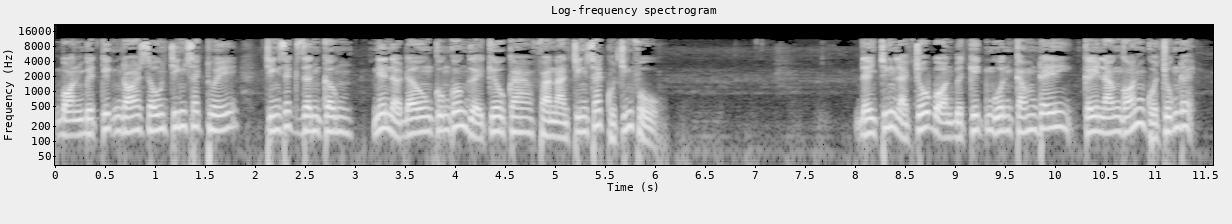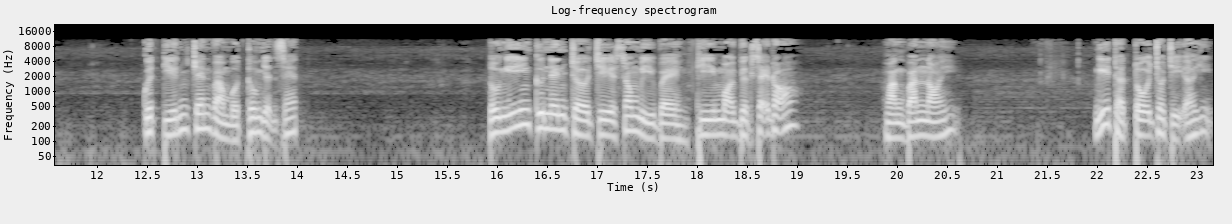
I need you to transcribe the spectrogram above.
bọn biệt kích nói xấu chính sách thuế, chính sách dân công Nên ở đâu cũng có người kêu ca phản nàn chính sách của chính phủ đây chính là chỗ bọn biệt kích muốn cắm rễ, cây lá ngón của chúng đấy. Quyết Tiến chen vào một câu nhận xét. Tôi nghĩ cứ nên chờ chị xong mì về thì mọi việc sẽ rõ. Hoàng Văn nói. Nghĩ thật tội cho chị ấy.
